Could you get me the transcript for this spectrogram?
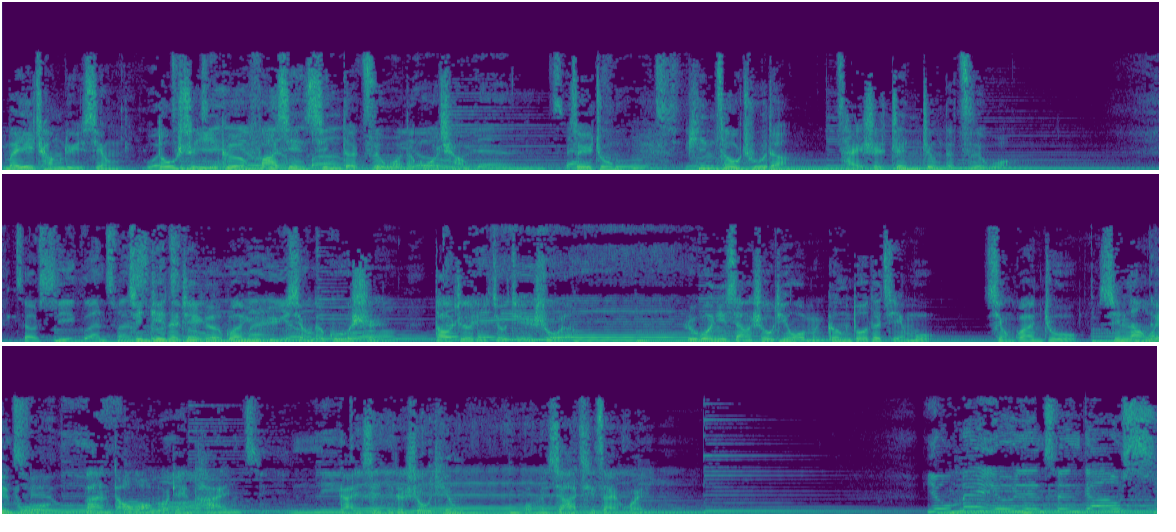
每一场旅行都是一个发现新的自我的过程，最终拼凑出的才是真正的自我。今天的这个关于旅行的故事到这里就结束了。如果你想收听我们更多的节目，请关注新浪微博半岛网络电台。感谢你的收听，我们下期再会。有没有人曾告诉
